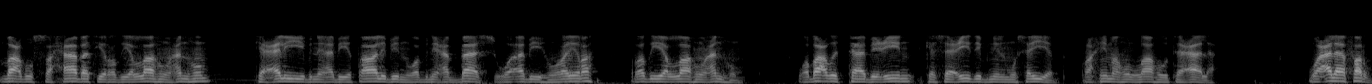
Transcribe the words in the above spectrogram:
بعض الصحابة رضي الله عنهم كعلي بن أبي طالب وابن عباس وأبي هريرة رضي الله عنهم وبعض التابعين كسعيد بن المسيب رحمه الله تعالى. وعلى فرض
